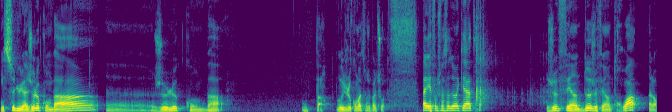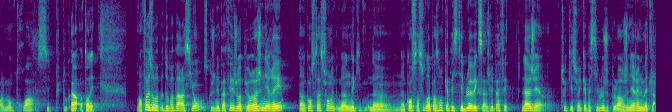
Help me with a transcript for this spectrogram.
Et celui-là, je le combats. Euh, je le combats. Ou pas. Oui, je le combats, je n'ai pas le choix. Allez, faut que je fasse un 2, un 4. Je fais un 2, je fais un 3. Alors, le monde 3, c'est plutôt... Alors, attendez. En phase de préparation, ce que je n'ai pas fait, j'aurais pu régénérer un concentration d'un concentration d'un de capacité bleue avec ça. Je ne l'ai pas fait. Là, j'ai un truc qui est sur les capacités bleues, je peux le régénérer et le mettre là.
